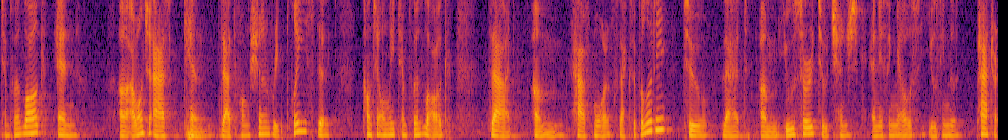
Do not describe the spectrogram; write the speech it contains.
template lock. And uh, I want to ask, can that function replace the content only template lock that um, have more flexibility to let um, user to change anything else using the pattern?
